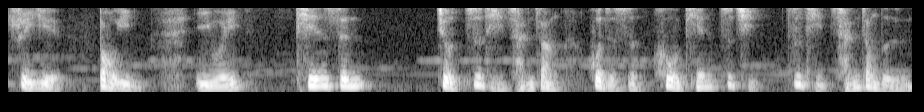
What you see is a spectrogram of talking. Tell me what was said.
罪业报应，以为天生就肢体残障，或者是后天肢体肢体残障的人，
